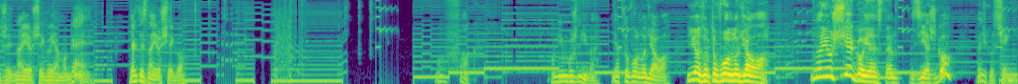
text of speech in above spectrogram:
Że na Yoshiego ja mogę? Jak to jest na Yoshiego? O fuck. O niemożliwe. Jak to wolno działa? Jezu, to wolno działa! Na Yoshiego jestem! Zjesz go? Weź go sięgnij.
